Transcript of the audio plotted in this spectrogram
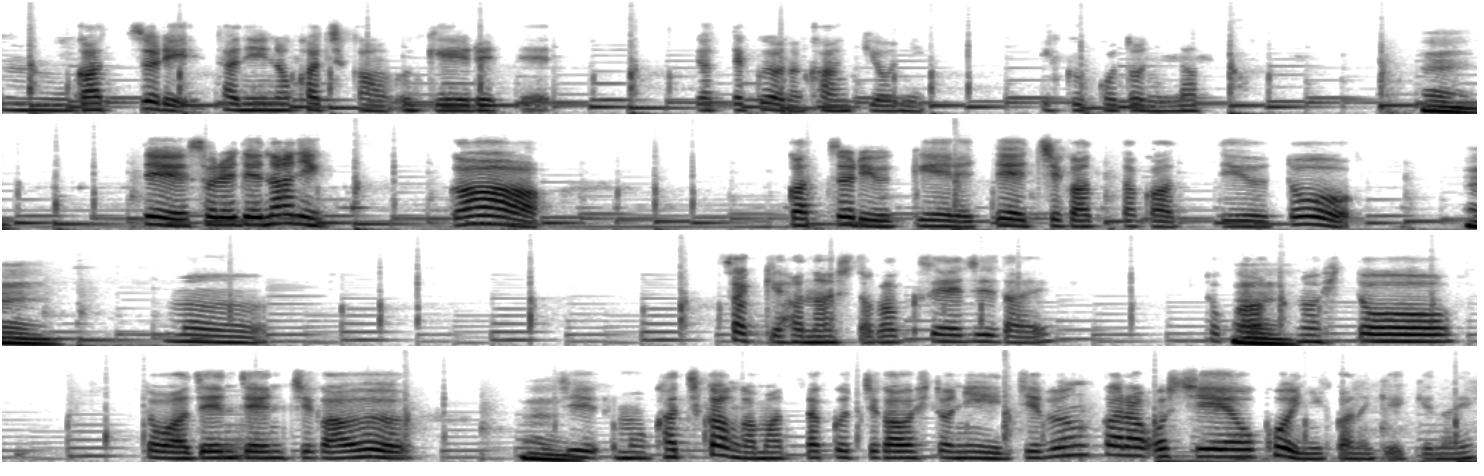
うん、がっつり他人の価値観を受け入れてやっていくような環境に行くことになった。うん。でそれで何ががっつり受け入れて違ったかっていうとうん。もうさっき話した学生時代とかの人とは全然違う、うん。じもう価値観が全く違う人に自分から教えを請いに行かなきゃいけない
